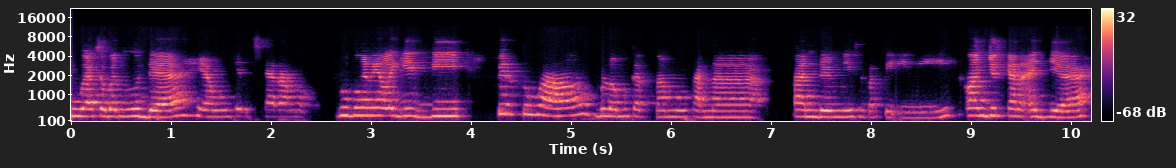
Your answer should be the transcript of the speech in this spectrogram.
buat sobat muda yang mungkin sekarang hubungannya lagi di virtual belum ketemu karena pandemi seperti ini, lanjutkan aja.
